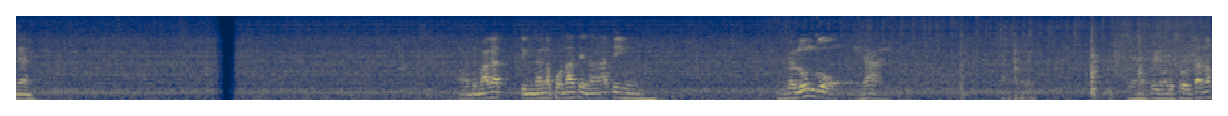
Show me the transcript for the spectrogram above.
Yan. Mga dumagat, tingnan na po natin ang ating galunggong. Yan. Yan na po yung resulta, no?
